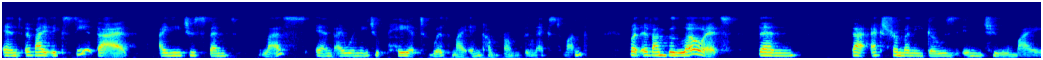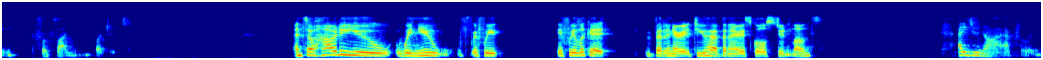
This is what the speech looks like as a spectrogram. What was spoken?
and if I exceed that, I need to spend less, and I would need to pay it with my income from the next month. But if I'm below it, then that extra money goes into my for fun budget. And so how do you when you if we if we look at veterinary do you have veterinary school student loans? I do not actually.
